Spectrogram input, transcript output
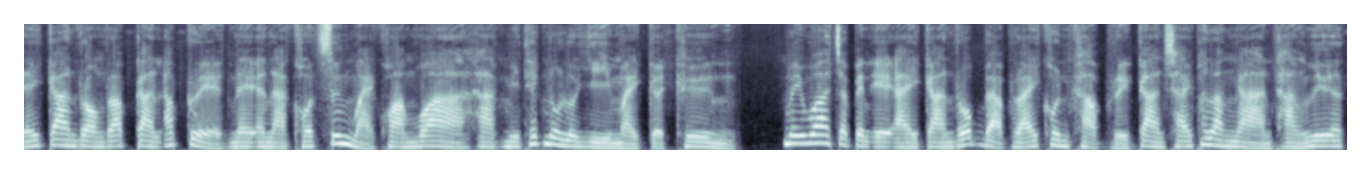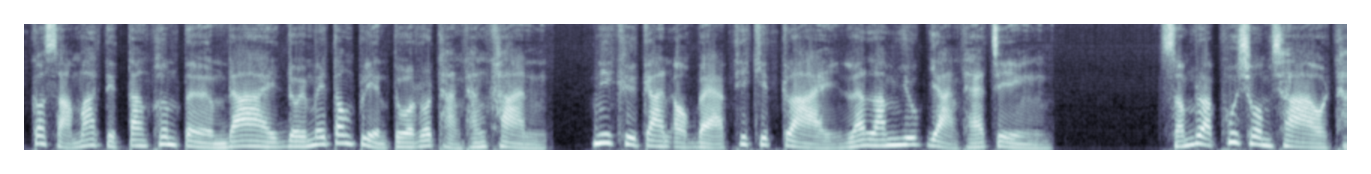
ในการรองรับการอัปเกรดในอนาคตซึ่งหมายความว่าหากมีเทคโนโลยีใหม่เกิดขึ้น ไม่ว่าจะเป็น AI การรบแบบไร้คนขับ หรือการใช้พลังงานทางเลือกก็สามารถติดตั้งเพิ่มเติมได้ โดยไม่ต้องเปลี่ยนตัวรถถังทั้งคัน นี่คือการออกแบบที่คิดไกลและล้ำยุคอย่างแท้จริง สำหรับผู้ชมชาวไท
